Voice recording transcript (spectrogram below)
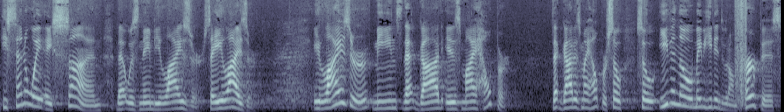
he sent away a son that was named Eliezer. Say Eliezer. Eliezer means that God is my helper. That God is my helper. So, so even though maybe he didn't do it on purpose,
